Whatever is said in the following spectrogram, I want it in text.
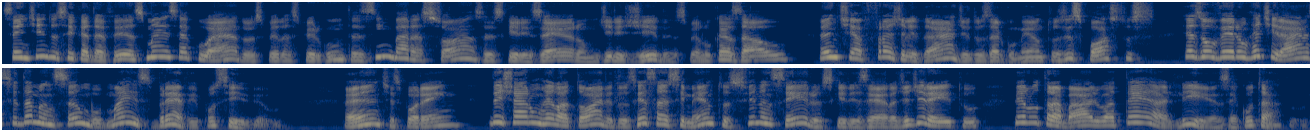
Sentindo-se cada vez mais acuados pelas perguntas embaraçosas que lhes eram dirigidas pelo casal, ante a fragilidade dos argumentos expostos, resolveram retirar-se da mansão o mais breve possível. Antes, porém, deixar um relatório dos ressarcimentos financeiros que lhes era de direito pelo trabalho até ali executado.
